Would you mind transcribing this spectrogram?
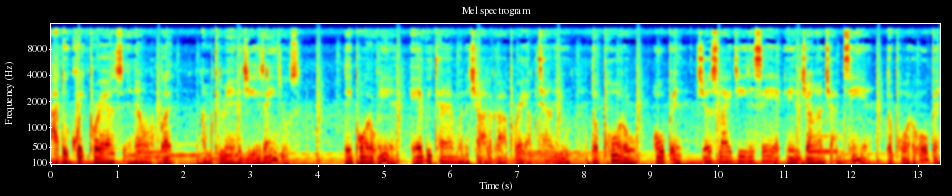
I do quick prayers and all, but I'm commanding Jesus angels. They portal in every time when a child of God pray. I'm telling you, the portal open just like Jesus said in John chapter 10. The portal open.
